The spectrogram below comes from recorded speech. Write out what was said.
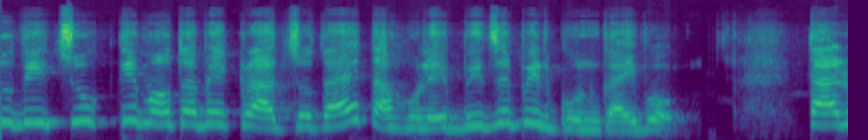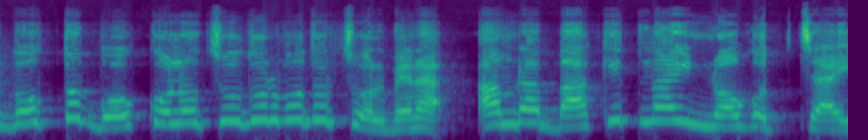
যদি চুক্তি মোতাবেক রাজ্য দেয়, তাহলে বিজেপির গুণ গাইব। তার বক্তব্য, কোনো চুদুর বুদুর চলবে না। আমরা বাকিত নাই, নগদ চাই।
